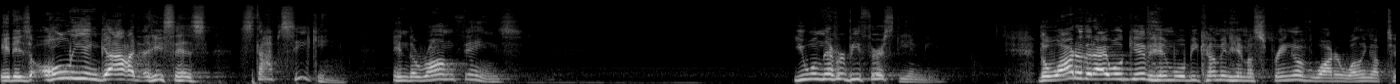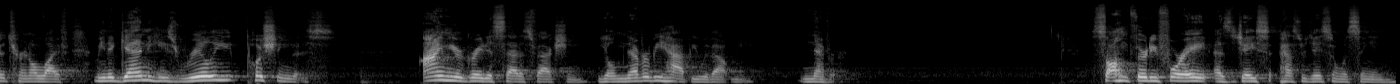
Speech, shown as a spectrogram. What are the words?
It is only in God that He says, stop seeking in the wrong things. You will never be thirsty in me. The water that I will give him will become in him a spring of water welling up to eternal life. I mean, again, he's really pushing this. I'm your greatest satisfaction. You'll never be happy without me. Never. Psalm 34 8, as Jason, Pastor Jason was singing,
